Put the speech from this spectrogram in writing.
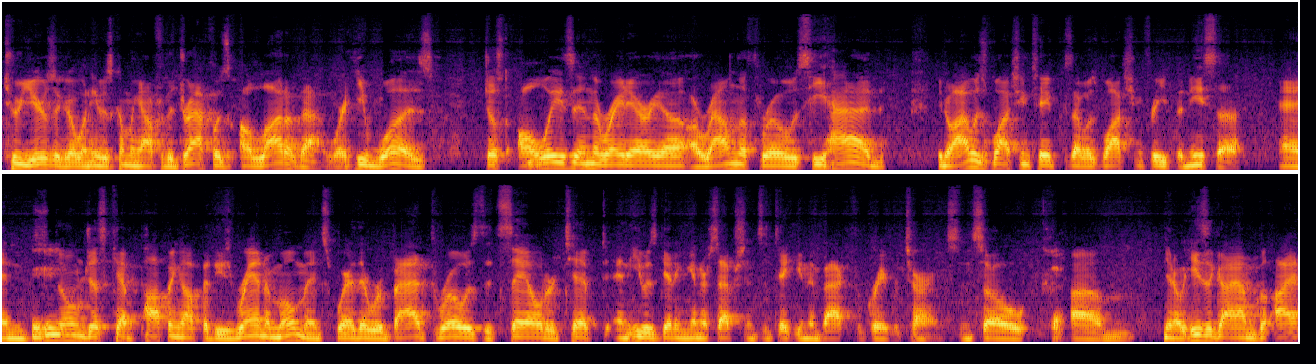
two years ago when he was coming out for the draft, was a lot of that, where he was just always in the right area around the throws. He had, you know, I was watching tape because I was watching for Epenesa, and Mhm. Stone just kept popping up at these random moments where there were bad throws that sailed or tipped, and he was getting interceptions and taking them back for great returns. And so, um, you know, he's a guy I'm, I,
